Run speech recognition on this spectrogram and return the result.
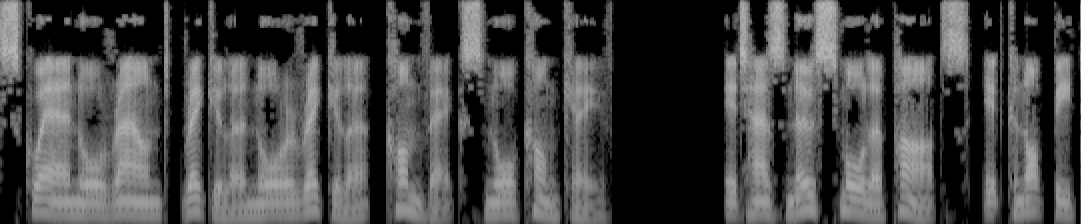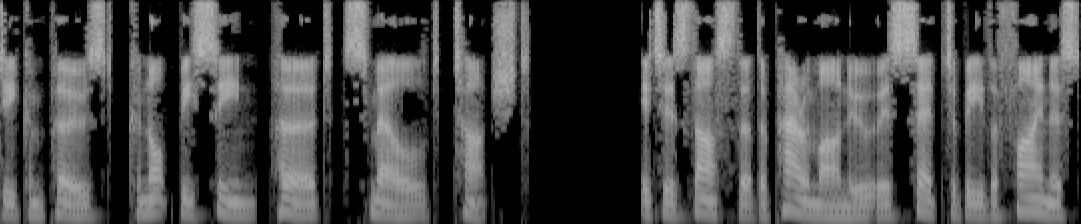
square nor round, regular nor irregular, convex nor concave. It has no smaller parts, it cannot be decomposed, cannot be seen, heard, smelled, touched. It is thus that the Paramanu is said to be the finest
